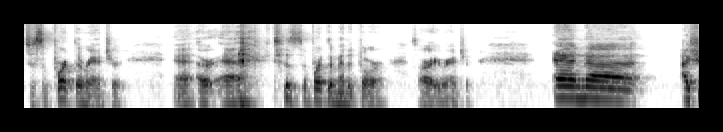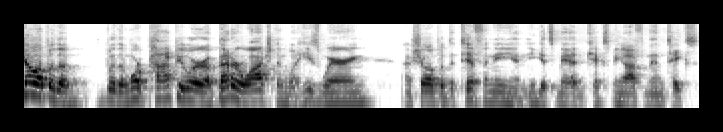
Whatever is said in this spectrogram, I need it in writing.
to support the rancher uh, or uh, to support the Minotaur. Sorry, rancher. And uh, I show up with a with a more popular, a better watch than what he's wearing. I show up with the Tiffany, and he gets mad, kicks me off, and then takes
